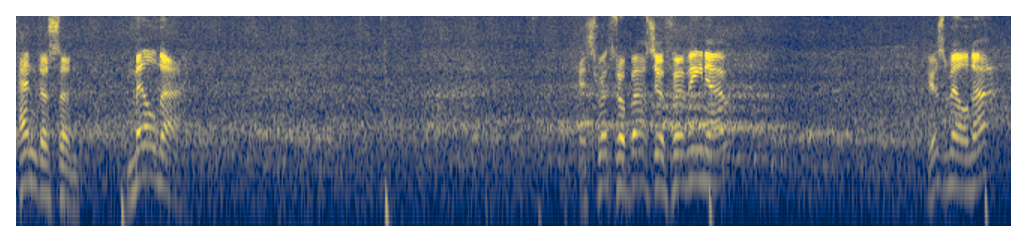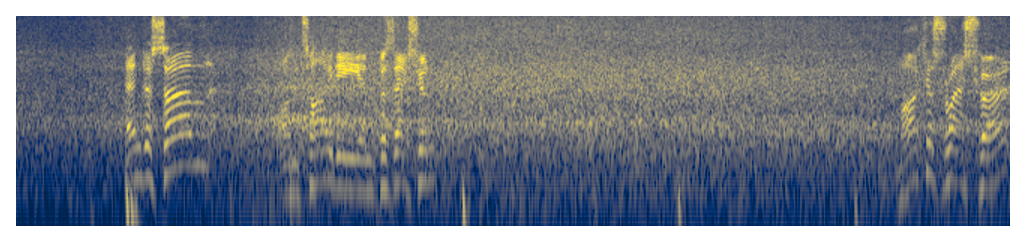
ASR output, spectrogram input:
Henderson. Milner. It's with Roberto Firmino. Here's Milner. Henderson. Untidy in possession. Marcus Rashford.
